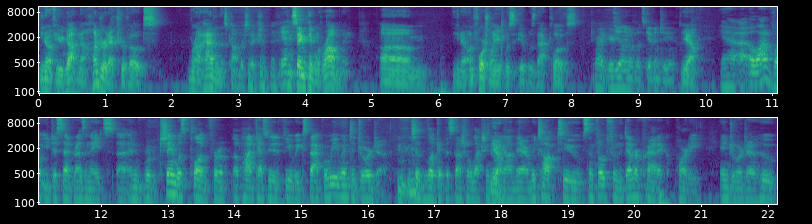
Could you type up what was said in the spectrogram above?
you know, if you'd gotten 100 extra votes, we're not having this conversation. Yeah. And same thing with Romney. Um, you know, unfortunately, it was it was that close. Right. You're dealing with what's given to you. Yeah. Yeah, a a lot of what you just said resonates, uh, and we're shameless plug for a, a podcast we did a few weeks back where we went to Georgia to look at the special election going Mm-hmm. Yeah. on there, and we talked to some folks from the Democratic Party in Georgia who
